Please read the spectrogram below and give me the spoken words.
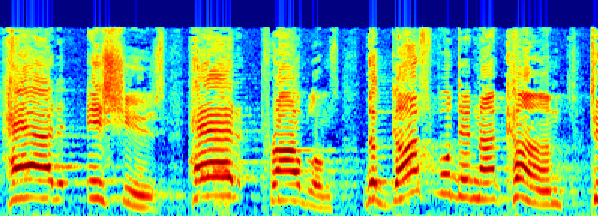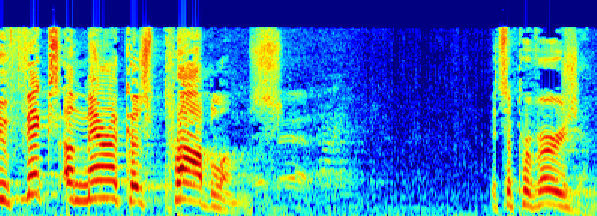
had issues, had problems. The gospel did not come to fix America's problems. It's a perversion.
